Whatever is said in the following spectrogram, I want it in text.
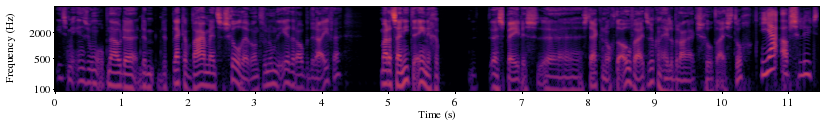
iets meer inzoomen op nou de, de, de plekken waar mensen schulden hebben. Want we noemden eerder al bedrijven, maar dat zijn niet de enige uh, spelers. Uh, sterker nog, de overheid is ook een hele belangrijke schuldeisers, toch? Ja, absoluut.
